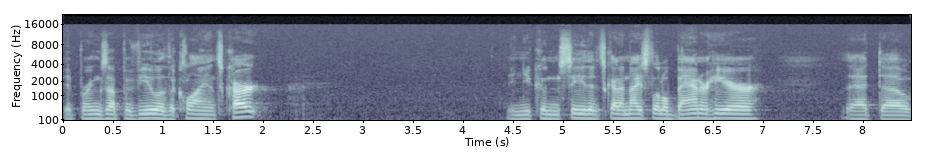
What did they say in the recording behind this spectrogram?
It brings up a view of the client's cart. And you can see that it's got a nice little banner here that uh,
